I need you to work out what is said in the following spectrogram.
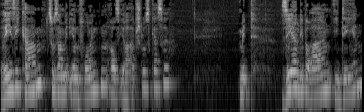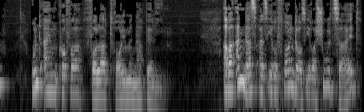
Resi kam zusammen mit ihren Freunden aus ihrer Abschlusskasse mit sehr liberalen Ideen und einem Koffer voller Träume nach Berlin. Aber anders als ihre Freunde aus ihrer Schulzeit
